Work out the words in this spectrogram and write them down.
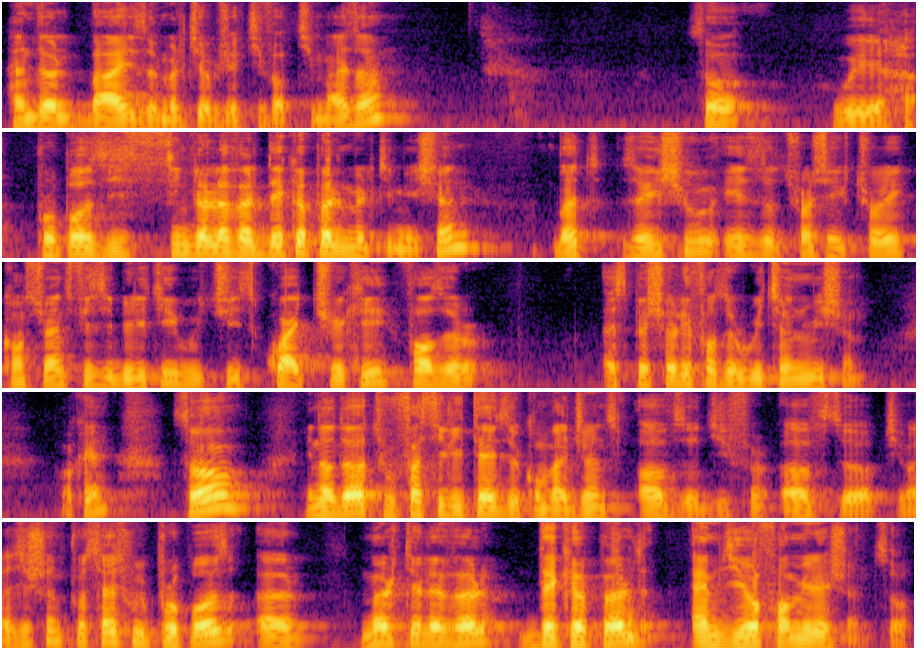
handled by the multi-objective optimizer. So we propose this single-level decoupled multi-mission, but the issue is the trajectory constraint feasibility, which is quite tricky for the, especially for the return mission. Okay, so in order to facilitate the convergence of the different of the optimization process, we propose a multi-level decoupled MDO formulation. So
